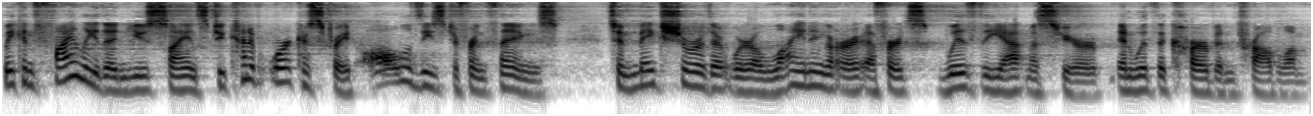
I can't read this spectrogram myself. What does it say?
We can finally then use science to kind of orchestrate all of these different things to make sure that we're aligning our efforts with the atmosphere and with the carbon problem.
